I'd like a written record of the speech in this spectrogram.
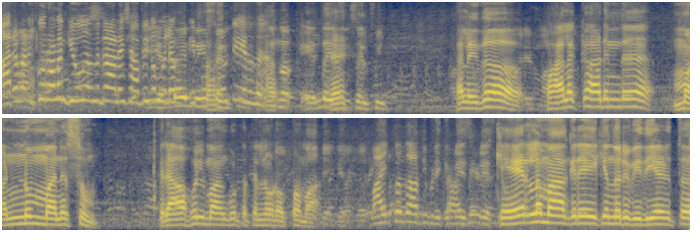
അരമണിക്കൂറോളം ക്യൂ നിന്നിട്ടാണ് മൂലം അല്ല ഇത് പാലക്കാടിന്റെ മണ്ണും മനസ്സും രാഹുൽ മാങ്കൂട്ടത്തിനോടൊപ്പമാണ്. കേരളം ആഗ്രഹിക്കുന്ന ഒരു വിധിയെഴുത്ത്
